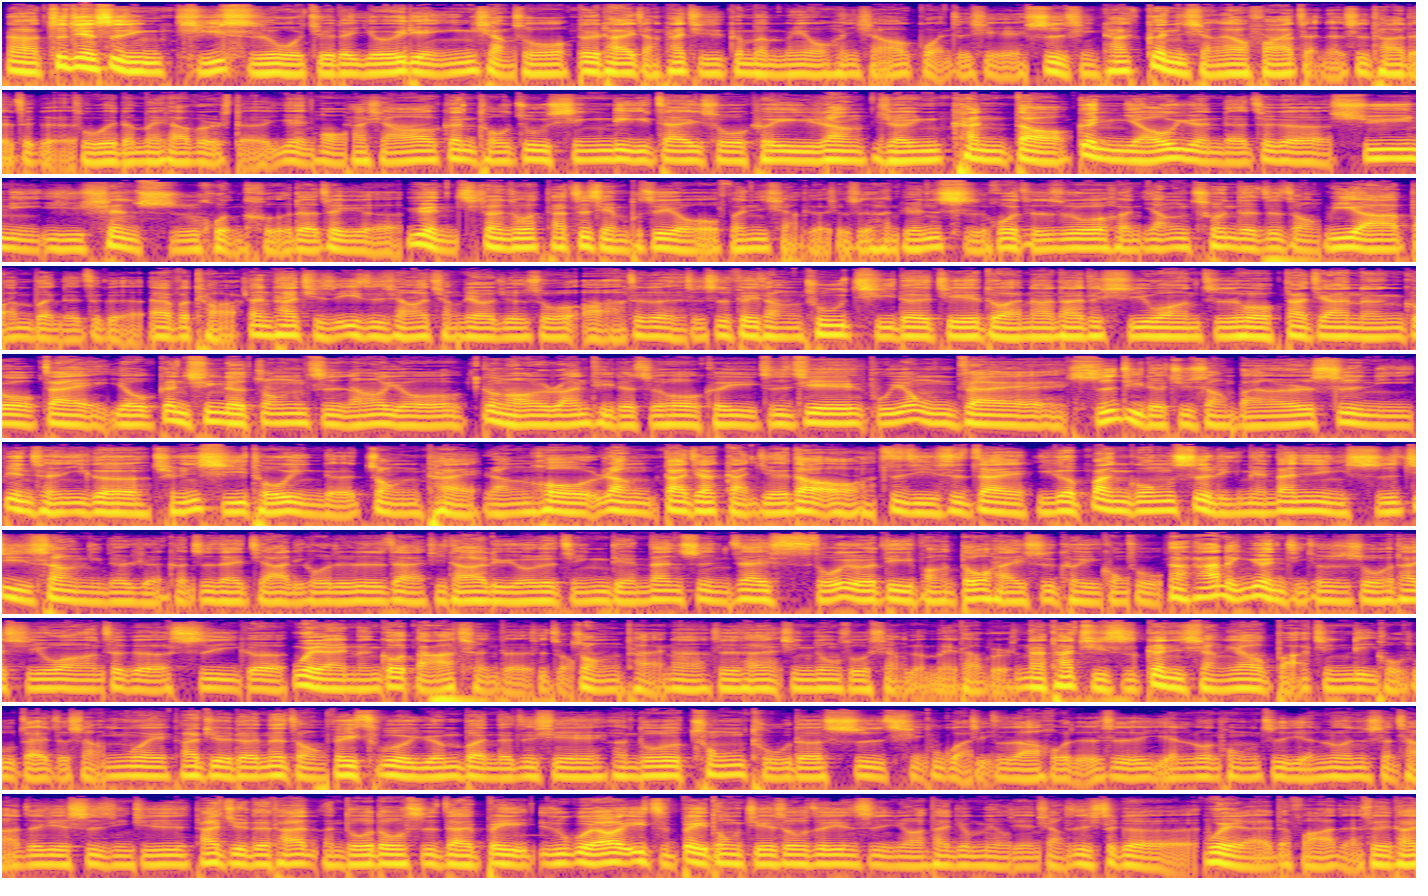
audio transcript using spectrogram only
那这件事情其实我觉得有一点影响，说对他来讲，他其实根本没有很想要管这些事情，他更想要发展的是他的这个所谓的 Metaverse 的愿望，他想要更投注心力在说可以让人看到更遥远的这个虚拟与现实混合的这个愿景。虽然说他之前不是有分享的，就是很原始或者是说很阳春的这种 VR 版本的这个 Avatar，但他其实一直想要强调，就是说啊，这个只是非常初期的阶段，那他的希望之后大家能够在有更新的装置，然后有更好的软体的时候，可以直接不用在实体的去上班，而是你变成一个全息投影的状态，然后让大家感觉到哦，自己是在一个办公室里面，但是你实际上你的人可能是在家里或者是在其他旅游的景点，但是你在所有的地方都还是可以工作。那他的愿景就是说，他希望这个是一个未来能够达成的这种状态。那这是他心中所想的 Metaverse。那他其实更想要把精力投注在这上，因为他觉得那种 Facebook 原本的这些很多冲突的事情，不管是啊或者是言论控制、言论审查这些些事情，其实他觉得他很多都是在被，如果要一直被动接受这件事情的话，他就没有点想是这个未来的发展。所以他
